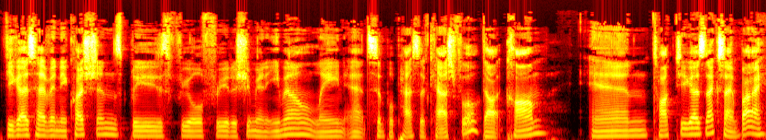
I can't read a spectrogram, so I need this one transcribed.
If you guys have any questions, please feel free to shoot me an email, lane at simplepassivecashflow.com and talk to you guys next time. Bye.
